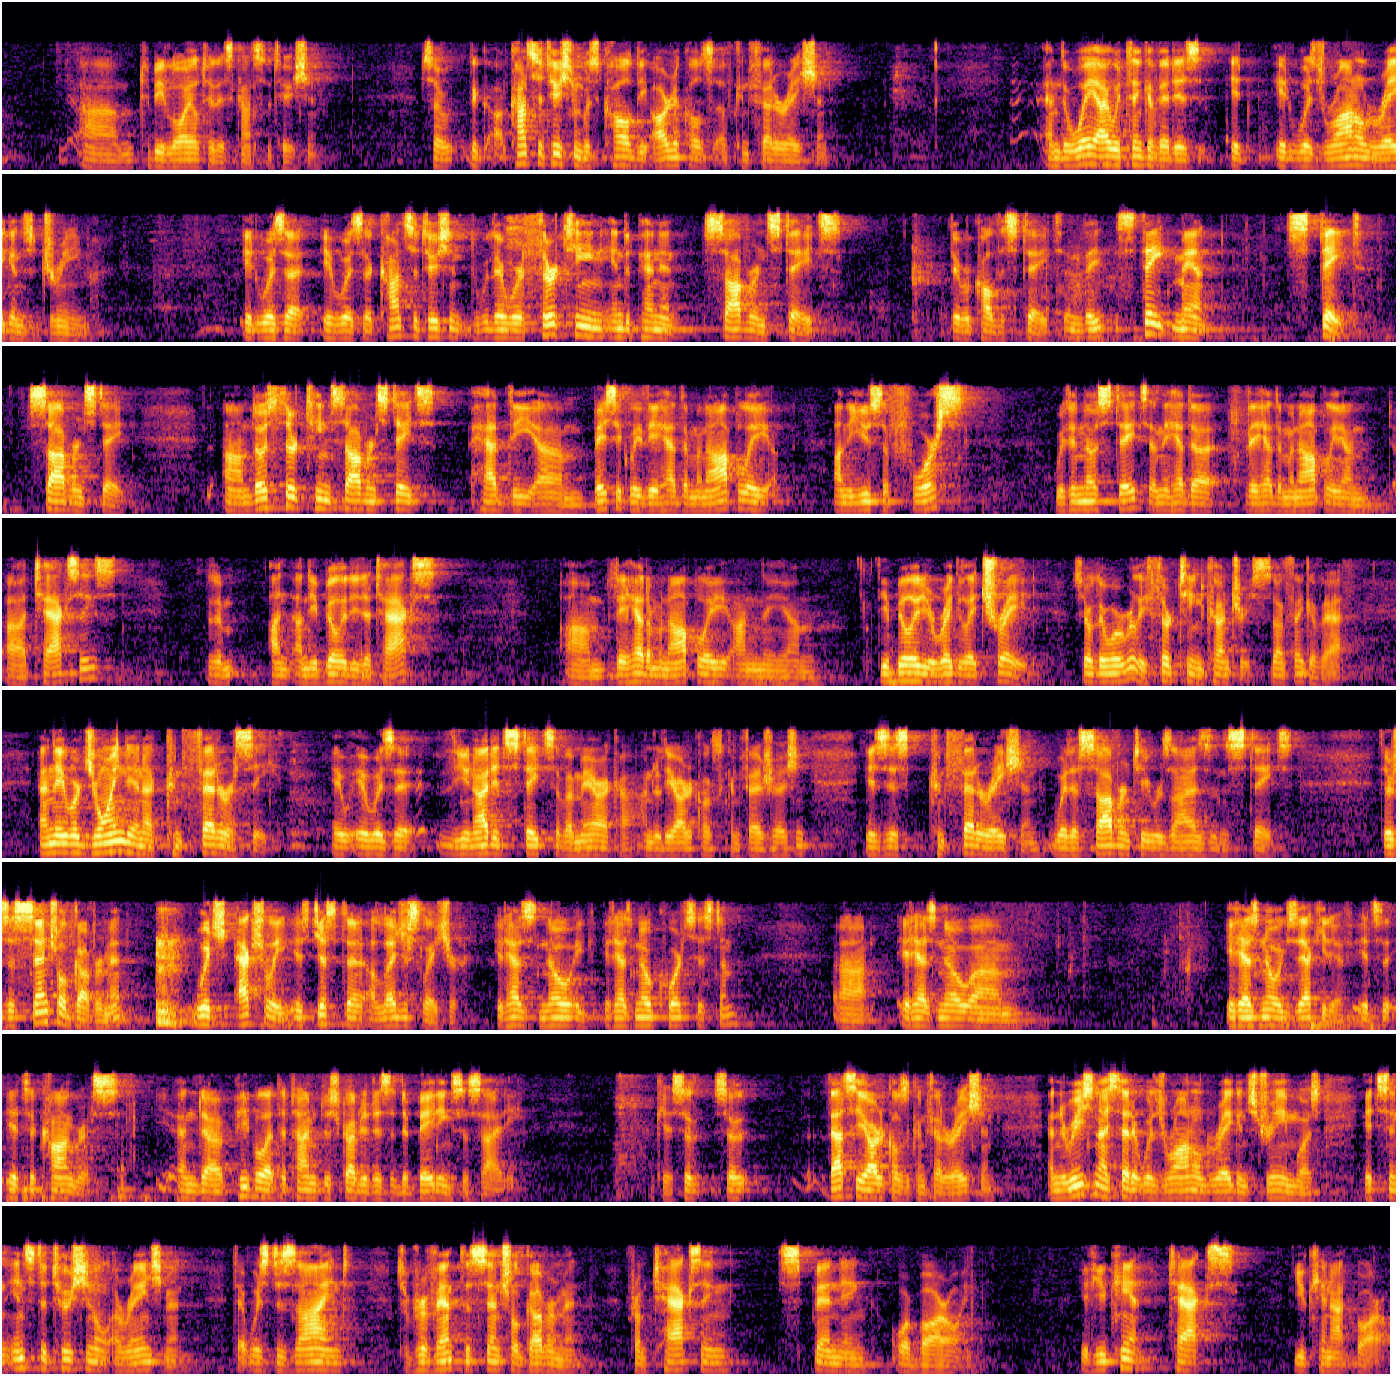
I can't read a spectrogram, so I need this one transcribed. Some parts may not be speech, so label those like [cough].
um, to be loyal to this constitution. So the Constitution was called the Articles of Confederation. And the way I would think of it is it, it was Ronald Reagan's dream. It was, a, it was a constitution, there were 13 independent sovereign states. They were called the states. And the state meant state, sovereign state. Um, those 13 sovereign states had the, um, basically they had the monopoly on the use of force within those states, and they had the, they had the monopoly on uh, taxes, the, on, on, the ability to tax. Um, they had a monopoly on the, um, the ability to regulate trade. So there were really 13 countries, so think of that. And they were joined in a confederacy. It, it was a, the United States of America, under the Articles of Confederation, is this confederation where the sovereignty resides in the states. There's a central government, [clears throat] which actually is just a, a, legislature. It has no, it has no court system. Uh, it has no, um, it has no executive. It's a, it's a Congress. And uh, people at the time described it as a debating society. Okay, so, so that's the Articles of Confederation. And the reason I said it was Ronald Reagan's dream was it's an institutional arrangement that was designed to prevent the central government from taxing spending, or borrowing. If you can't tax, you cannot borrow.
